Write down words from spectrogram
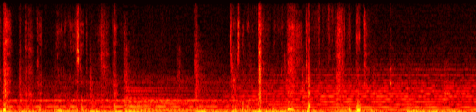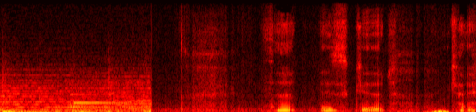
Okay. That is good. Okay.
